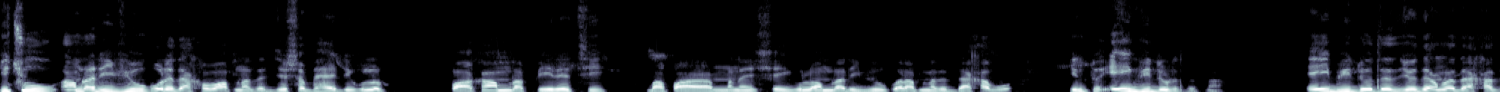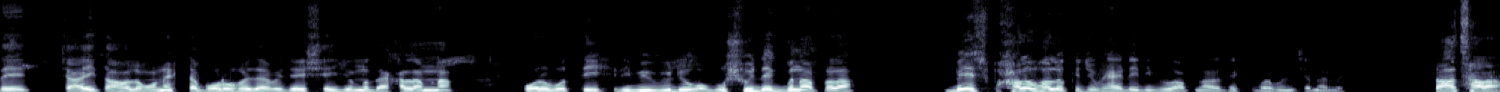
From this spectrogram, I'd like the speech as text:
কিছু আমরা রিভিউ করে দেখাবো আপনাদের। যেসব ভ্যারাইটিগুলো পাকা আমরা পেরেছি বা মানে সেইগুলো আমরা রিভিউ করে আপনাদের দেখাবো। কিন্তু এই ভিডিওতে না। এই ভিডিওতে যদি আমরা দেখাতে চাই তাহলে অনেকটা বড় হয়ে যাবে যে সেই জন্য দেখালাম না। পরবর্তী রিভিউ ভিডিও অবশ্যই দেখবেন আপনারা। বেশ ভালো ভালো কিছু ভ্যারাইটি রিভিউ আপনারা দেখতে পাবেন চ্যানেলে তাছাড়া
